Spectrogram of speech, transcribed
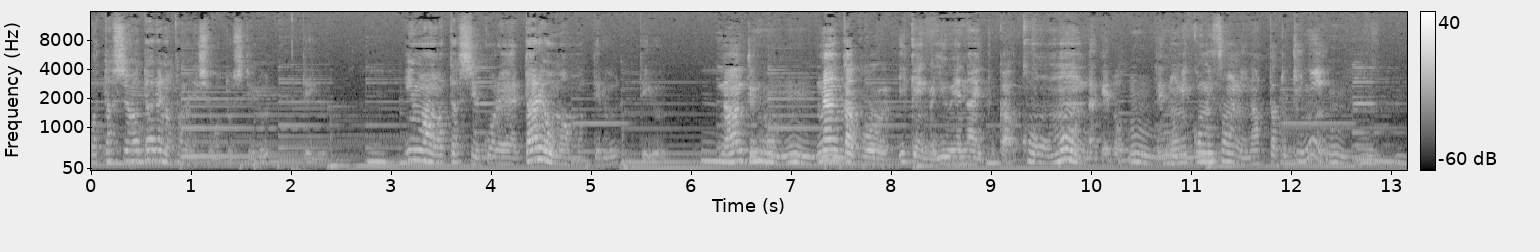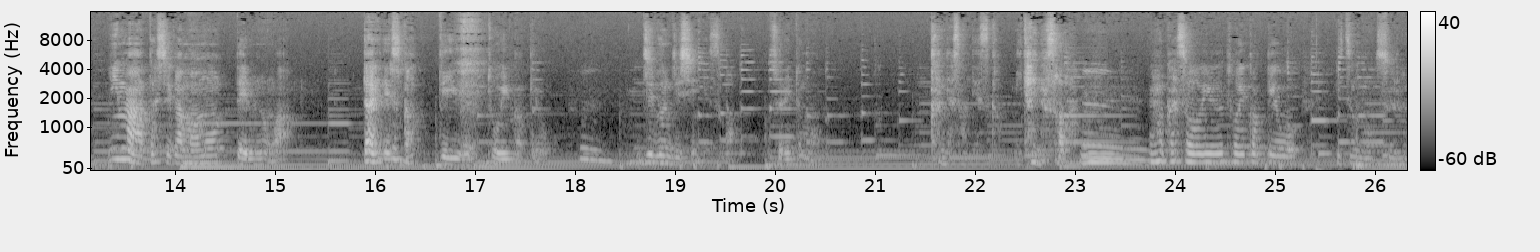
私は誰のために仕事してるっていう。今私これ誰を守ってるっていう。なんていうの、うんなんかこう意見が言えないとかこう思うんだけどんって飲み込みそうになった時にうん。うん。今私が守ってるのは誰ですかっていう問いかけを。うん。自分自身ですか？それとも患者さんですか？みたいなさ。ううん。んなんかそういう問いかけをいつもするな。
